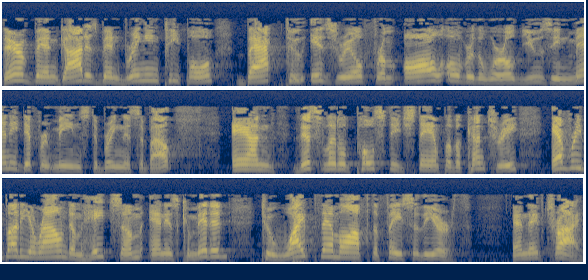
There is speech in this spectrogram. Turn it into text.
there have been, God has been bringing people back to Israel from all over the world using many different means to bring this about. And this little postage stamp of a country, everybody around them hates them and is committed to wipe them off the face of the earth. And they've tried.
